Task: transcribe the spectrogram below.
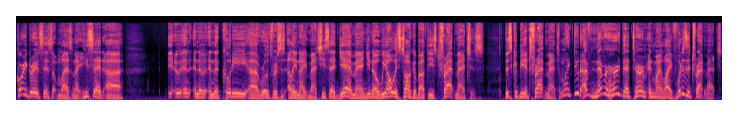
Corey Graves said something last night. He said, uh, in, in the in the Cody uh, Rhodes versus LA Knight match, he said, "Yeah, man, you know we always talk about these trap matches. This could be a trap match." I'm like, dude, I've never heard that term in my life. What is a trap match?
